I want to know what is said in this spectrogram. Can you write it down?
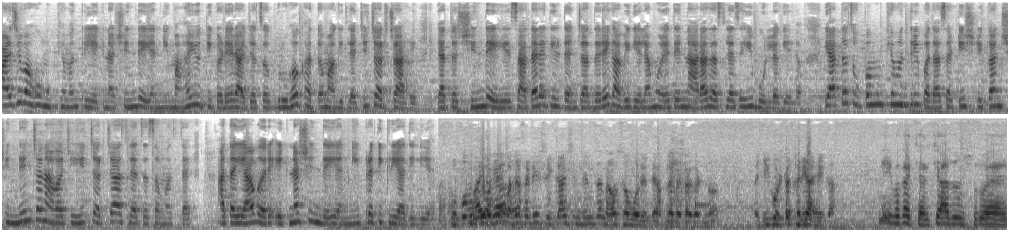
काळजीवाहू मुख्यमंत्री एकनाथ शिंदे यांनी महायुतीकडे राज्याचं गृह खातं मागितल्याची चर्चा आहे. यातच शिंदे हे साताऱ्यातील त्यांच्या दरेगावी गेल्यामुळे ते नाराज असल्याचंही बोललं गेलं. यातच उपमुख्यमंत्री पदासाठी श्रीकांत शिंदेंच्या नावाचीही चर्चा असल्याचं समजतंय. आता यावर एकनाथ शिंदे यांनी प्रतिक्रिया दिली आहे. उपमुख्यमंत्री पदासाठी श्रीकांत शिंदेचं नाव समोर येते आपल्या गटाकडनं. ही गोष्ट खरी आहे का? नाही बघा चर्चा अजून सुरू आहे.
